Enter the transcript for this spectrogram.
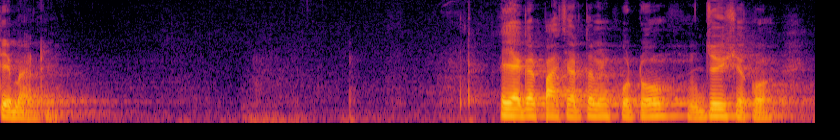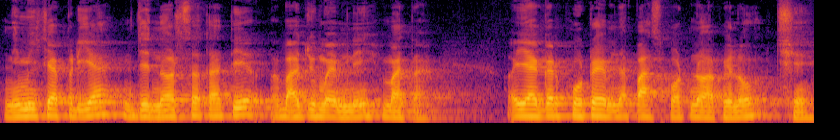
તે માટે. અહીં આગળ પાછળ તમે ફોટો જોઈ શકો. નિમિષા પ્રિયા, જે નર્સ હતા તે બાજુમાં એમની માતા. અહીં આગળ ફોટો એમના પાસપોર્ટનો આપેલો છે.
